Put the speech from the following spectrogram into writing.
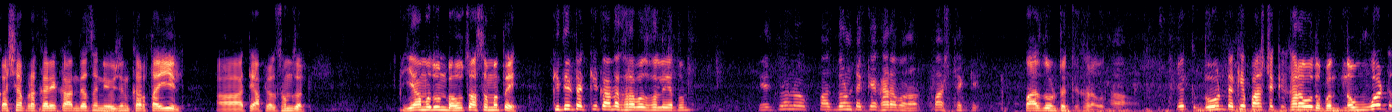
कशा प्रकारे कांद्याचं नियोजन करता येईल ते आपल्याला समजेल. यामधून भाऊचं असं मत आहे. किती टक्के कांदा खराब झाला यातून? याच्यातून पाच दोन टक्के खराब होणार. पाच टक्के. पाच दोन टक्के खराब होतो. हा. एक दोन टक्के पाच टक्के खराब होतो पण नव्वद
